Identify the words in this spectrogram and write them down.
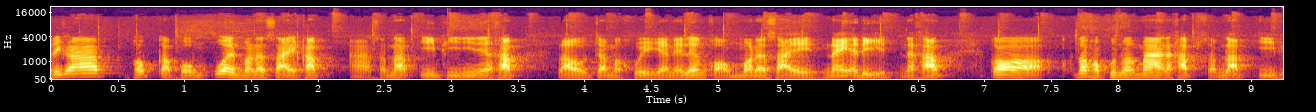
ัสดีครับ พบกับผมอ้วนมอเตอร์ไซค์ครับสำหรับ EP นี้นะครับเราจะมาคุยกันในเรื่องของมอเตอร์ไซค์ในอดีตนะครับ ก็ต้องขอบคุณมาก ๆ นะครับสำหรับ EP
